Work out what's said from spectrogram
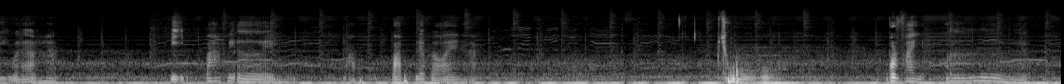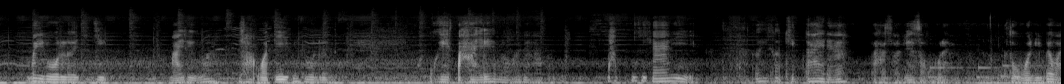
ยิงไปแล้วนะฮะดีบ้างไม่เอ่ยบัฟบัฟเรียบร้อยนะครับพี่หูบนไฟเออไม่โดนเลยจริงๆหมายถึงว่าสวัสดีไม่โดนเลย โอเคตายเรียบร้อยนะครับ บัฟนี่ไง เอ้ยก็เก็บได้นะด่านสามสองแหละสูงกวันนี้ไม่ไหว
